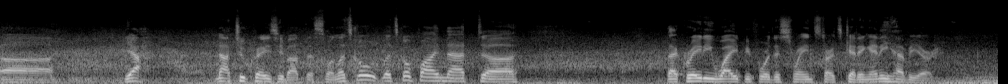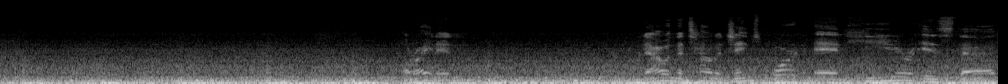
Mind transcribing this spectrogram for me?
Uh, yeah, not too crazy about this one. Let's go. Let's go find that uh, that Grady White before this rain starts getting any heavier. All right, and now in the town of Jamesport, and here is that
